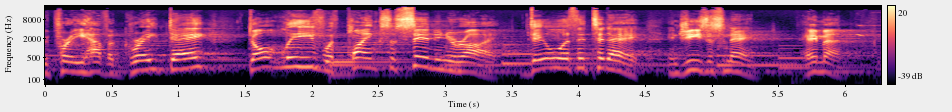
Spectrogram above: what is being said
We pray you have a great day. Don't leave with planks of sin in your eye. Deal with it today. In Jesus' name, amen.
